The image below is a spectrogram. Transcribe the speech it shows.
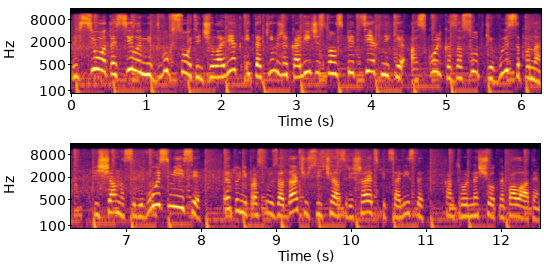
И все это силами двух сотен человек и таким же количеством спецтехники. А сколько за сутки высыпано песчано-солевой смеси. Эту непростую задачу сейчас решают специалисты контрольно-счетной палаты.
